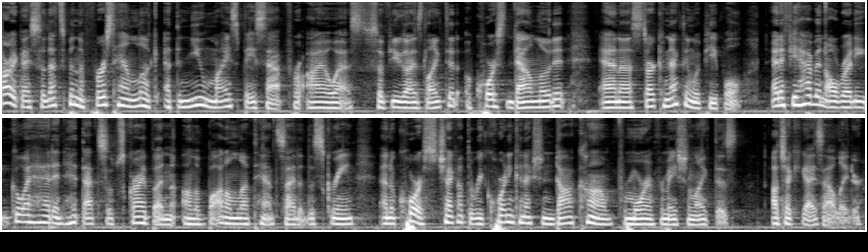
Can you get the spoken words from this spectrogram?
Alright guys, so that's been the first hand look at the new MySpace app for iOS. So if you guys liked it, of course download it and uh, start connecting with people. And if you haven't already, go ahead and hit that subscribe button on the bottom left hand side of the screen. And of course, check out the recordingconnection.com for more information like this. I'll check you guys out later.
